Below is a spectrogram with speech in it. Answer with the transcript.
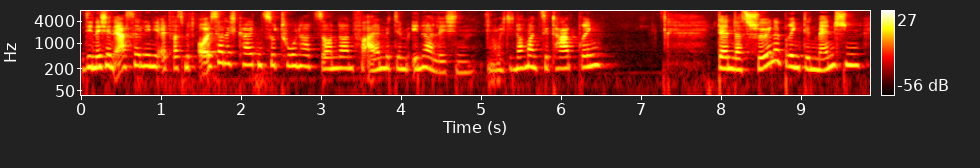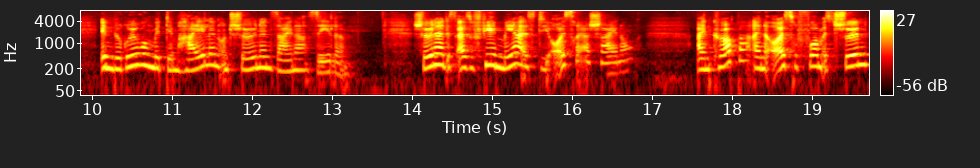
die nicht in erster Linie etwas mit Äußerlichkeiten zu tun hat, sondern vor allem mit dem Innerlichen. Da möchte ich nochmal ein Zitat bringen. Denn das Schöne bringt den Menschen in Berührung mit dem Heilen und Schönen seiner Seele. Schönheit ist also viel mehr als die äußere Erscheinung. Ein Körper, eine äußere Form ist schön,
